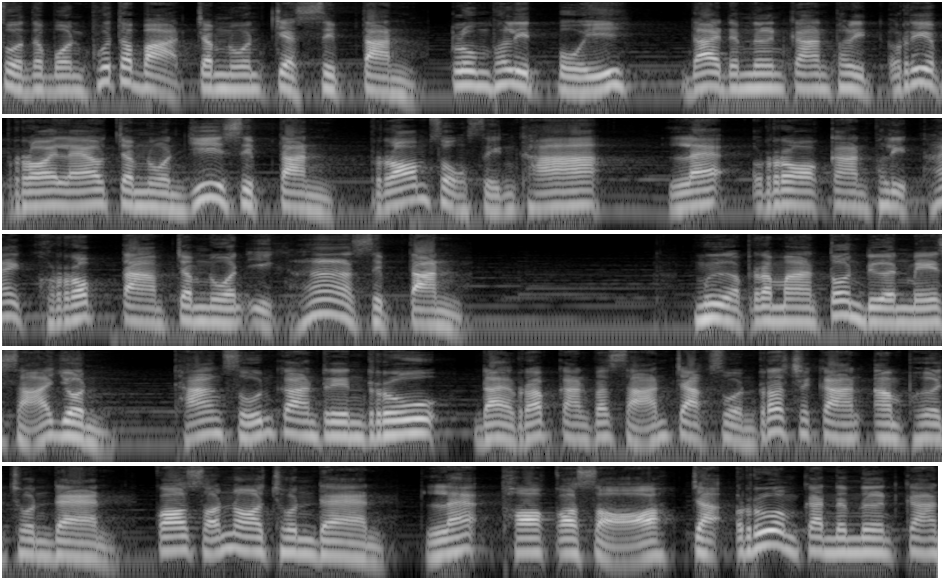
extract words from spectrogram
ส่วนตำบลพุทธบาทจำนวน 70 ตัน กลุ่มผลิตปุ๋ย ได้ดำเนินการผลิตเรียบร้อยแล้วจำนวน 20 ตัน พร้อมส่งสินค้า และรอการผลิตให้ครบตามจำนวนอีก 50 ตัน เมื่อประมาณต้นเดือนเมษายน ทางศูนย์การเรียนรู้ได้รับการประสานจากส่วนราชการอำเภอชนแดน กศนชนแดน และทกสจะร่วมกันดำเนินการ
